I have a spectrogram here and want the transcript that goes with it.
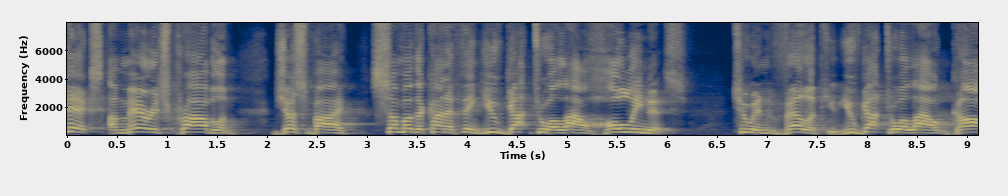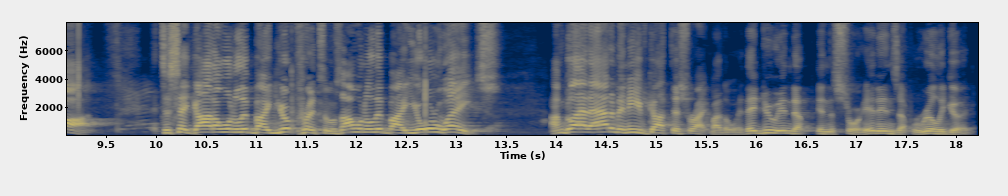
fix a marriage problem just by some other kind of thing. You've got to allow holiness to envelop you. You've got to allow God to say, God, I want to live by your principles. I want to live by your ways. I'm glad Adam and Eve got this right, by the way. They do end up in the story. It ends up really good.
